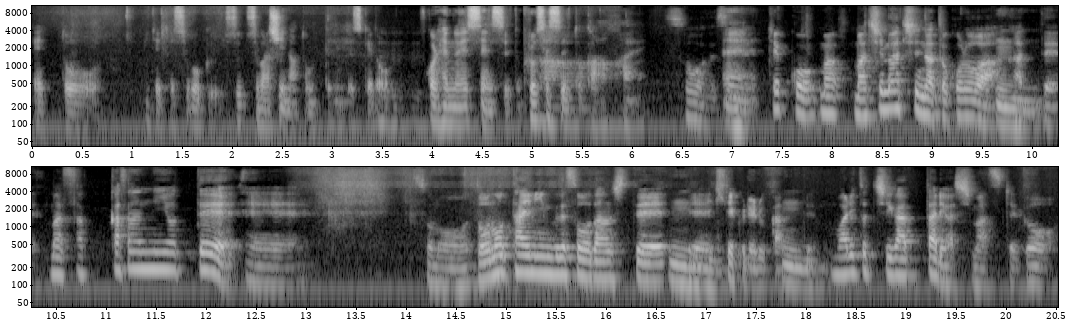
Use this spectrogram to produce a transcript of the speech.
えっと、見ててすごくす素晴らしいなと思ってるんですけど、うんここら辺のエッセンスとプロセスとか、はい。そうですね。結構、まあ、まちまちなところはあって、まあ、作家さんによって、えーその、どのタイミングで相談して、うん。えー来てくれるかってうん、割と違ったりはしますけど、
